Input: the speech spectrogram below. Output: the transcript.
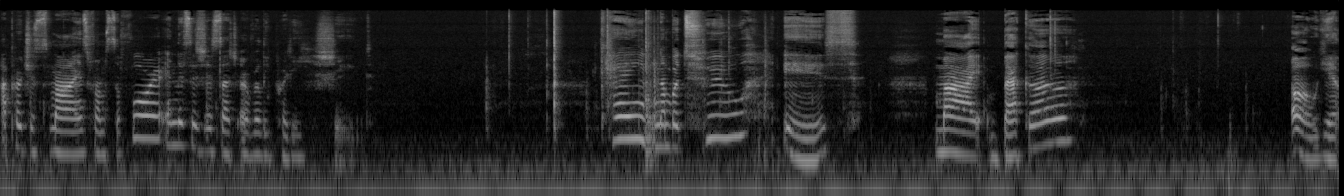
I purchased mine from Sephora and this is just such a really pretty shade. Okay, number two is my Becca. Oh yeah,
